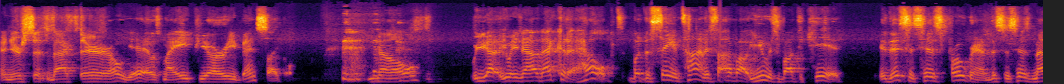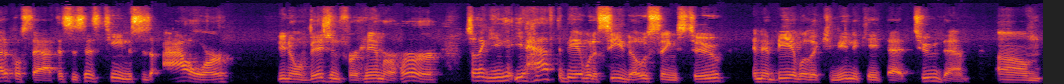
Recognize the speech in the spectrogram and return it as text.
and you're sitting back there. Oh yeah, it was my APRE bench cycle. no, we got now that could have helped, but at the same time, it's not about you. It's about the kid. This is his program. This is his medical staff. This is his team. This is our, you know, vision for him or her. So I think you you have to be able to see those things too, and then be able to communicate that to them. Um,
